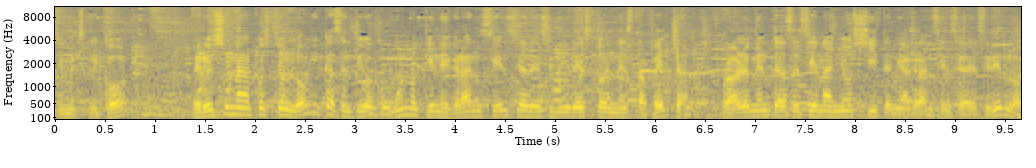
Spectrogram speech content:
¿Sí me explicó? Pero es una cuestión lógica, sentido común, no tiene gran ciencia decidir esto en esta fecha. Probablemente hace 100 años sí tenía gran ciencia decidirlo.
